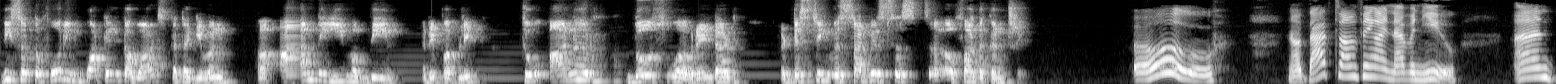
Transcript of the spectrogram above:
These are the four important awards that are given uh, on the eve of the Republic to honor those who have rendered distinguished services uh, for the country. Oh, now that's something I never knew. And,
